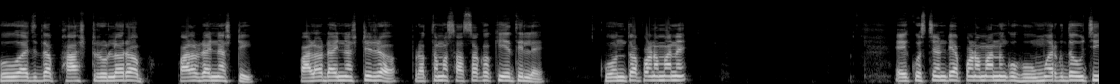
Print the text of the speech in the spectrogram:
Who was the first ruler of Pala dynasty Pala ଡାଇନାଷ୍ଟିର ପ୍ରଥମ ଶାସକ କିଏ ଥିଲେ? କୁହନ୍ତୁ ଆପଣମାନେ। এই କ୍ୱେଶ୍ଚନ୍ଟି ଆପଣମାନଙ୍କୁ ହୋମୱାର୍କ ଦେଉଛି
